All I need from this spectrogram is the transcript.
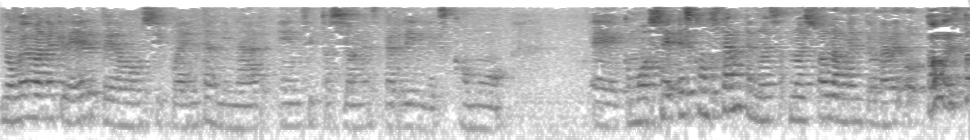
no me van a creer, pero sí pueden terminar en situaciones terribles como eh, como se, es constante, no es, no es solamente una vez. Todo esto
